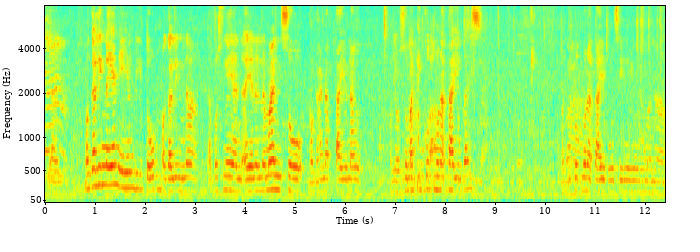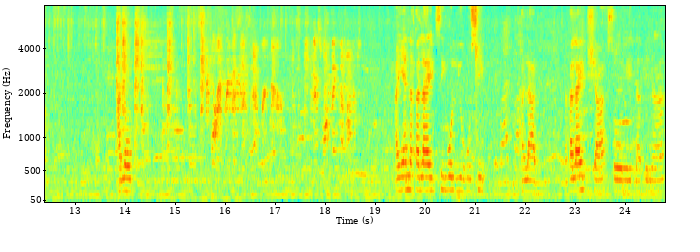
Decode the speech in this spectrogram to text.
Yan. Magaling na yan eh, yung dito. Magaling na. Tapos ngayon, ayan na naman. So, maghanap tayo ng, ano, so mag-ikot muna tayo guys. Mag-ikot muna tayo kung sino yung mga, ano, ayan, naka-live si Julio Josip. Naka-live. Naka-live siya. So, need natin na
